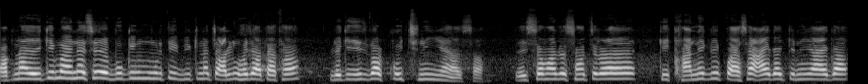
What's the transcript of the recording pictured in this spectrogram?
अपना एक ही महीने से बुकिंग मूर्ति बिकना चालू हो जाता था, लेकिन इस बार कुछ नहीं है ऐसा। इस समय तो सोच रहे हैं कि खाने के लिए पैसा आएगा कि नहीं आएगा,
